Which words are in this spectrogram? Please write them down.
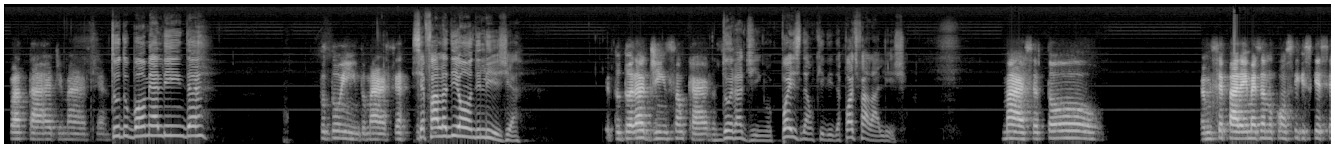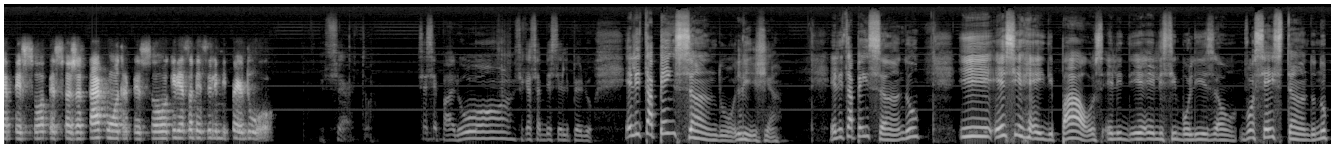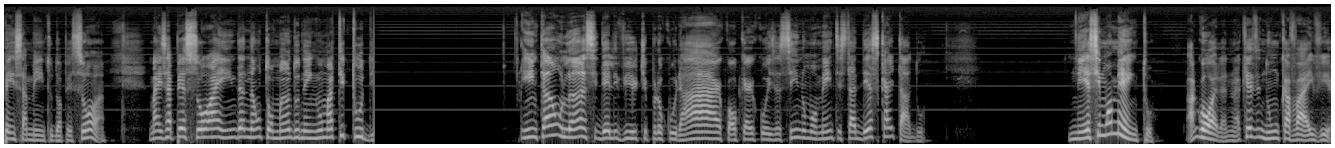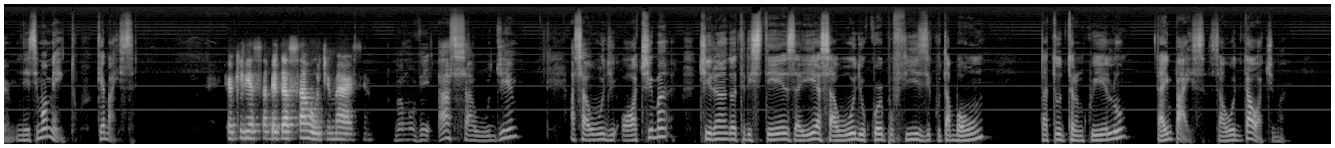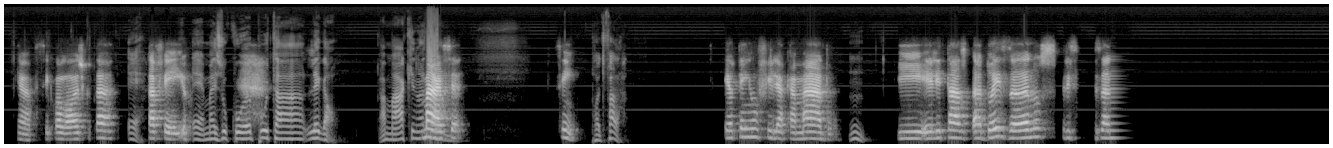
Boa tarde, Márcia. Tudo bom, minha linda? Tudo indo, Márcia. Você fala de onde, Lígia? Do Douradinho, São Carlos. Douradinho. Pois não, querida. Pode falar, Lígia. Márcia, eu tô. Eu me separei, mas eu não consigo esquecer a pessoa. A pessoa já tá com outra pessoa. Eu queria saber se ele me perdoou. Certo. Você separou, você quer saber se ele perdoou. Ele está pensando, Lígia. Ele está pensando. E esse rei de paus, ele, ele simboliza você estando no pensamento da pessoa, mas a pessoa ainda não tomando nenhuma atitude. Então, o lance dele vir te procurar, qualquer coisa assim, no momento está descartado. Nesse momento. Agora, não é que ele nunca vai vir. Nesse momento. O que mais? Eu queria saber da saúde, Márcia. Vamos ver a saúde. A saúde ótima, tirando a tristeza aí, a saúde, o corpo físico tá bom, tá tudo tranquilo, tá em paz. Saúde tá ótima. É, psicológico tá, É. tá feio. É, mas o corpo tá legal. A máquina tá- Márcia, sim, Pode falar. eu tenho um filho acamado Hum. E ele está há dois anos precisando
